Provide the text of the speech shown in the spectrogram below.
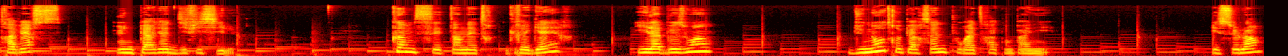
traverse une période difficile. Comme c'est un être grégaire, il a besoin d'une autre personne pour être accompagné. Et cela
